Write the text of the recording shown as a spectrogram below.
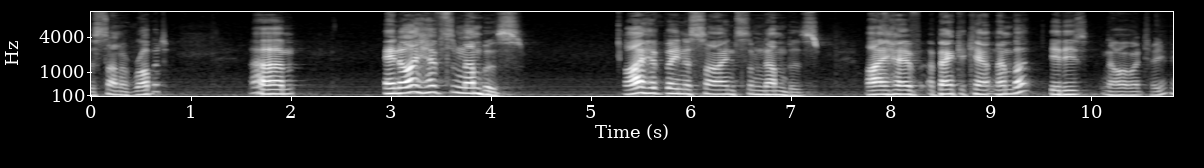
the son of Robert. Um, and I have some numbers. I have been assigned some numbers. I have a bank account number. It is, no, I won't tell you.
